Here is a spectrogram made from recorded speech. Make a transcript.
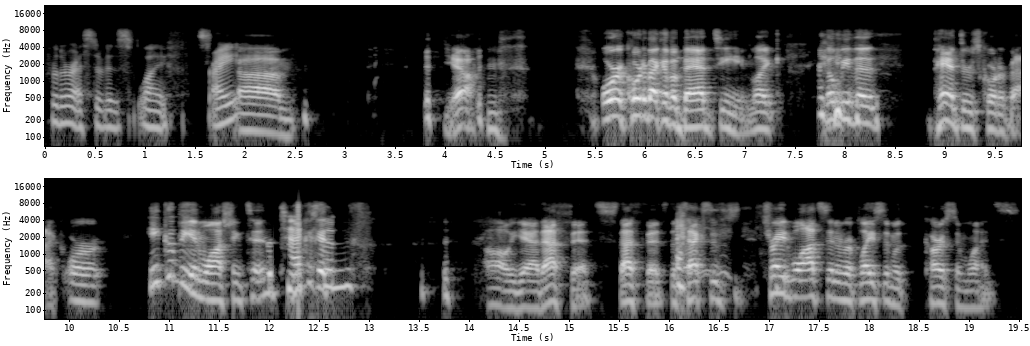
for the rest of his life, right? Um, yeah, or a quarterback of a bad team. Like he'll be the Panthers quarterback, or he could be in Washington. the could get- Texans. oh yeah, that fits. That fits. The Texans trade Watson and replace him with Carson Wentz.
